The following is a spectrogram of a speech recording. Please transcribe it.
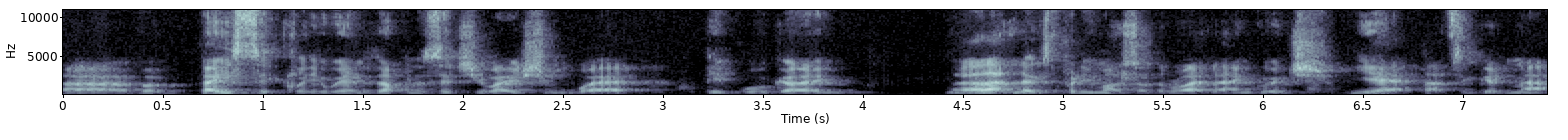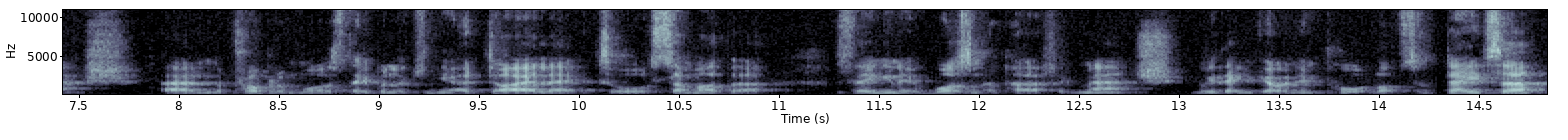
Uh, but basically, we ended up in a situation where people were going, well, that looks pretty much like the right language. Yeah, that's a good match. And the problem was they were looking at a dialect or some other thing, and it wasn't a perfect match. We then go and import lots of data.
